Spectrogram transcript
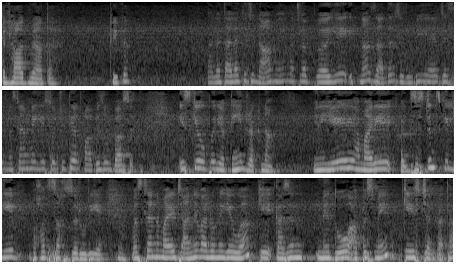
الحاد میں آتا ہے۔ ٹھیک ہے؟ اللہ تعالیٰ کے جو نام ہے مطلب یہ اتنا زیادہ ضروری ہے۔ جیسے مثلاً میں یہ سوچی تھی القابض الباسط اس کے اوپر یقین رکھنا۔ یعنی یہ ہمارے ایگزٹینس کے لیے بہت سخت ضروری ہے۔ مثلاً ہمارے جاننے والوں میں یہ ہوا کہ کزن میں دو آپس میں کیس چل رہا تھا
